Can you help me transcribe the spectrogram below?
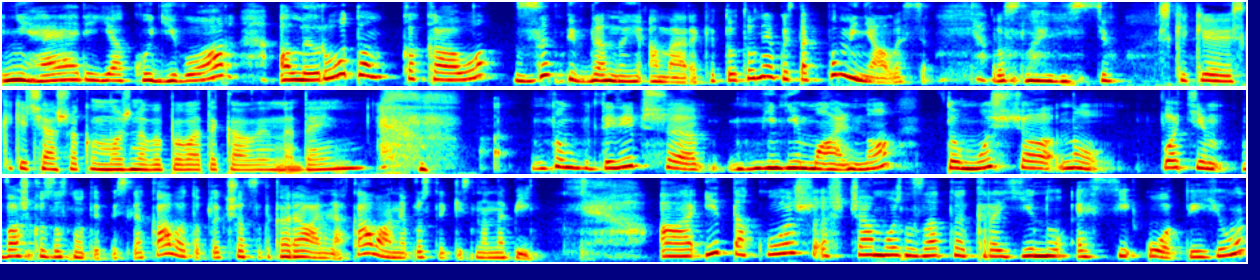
Нігерія, Кодівуар, але родом какао з Південної Америки. Тобто вони якось так помінялися рослинністю. Скільки скільки чашок можна випивати кави на день? Ну, ліпше мінімально, тому що ну, потім важко заснути після кави, тобто, якщо це така реальна кава, а не просто якийсь на напій. А, І також ще можна назвати країну Ефіопію.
